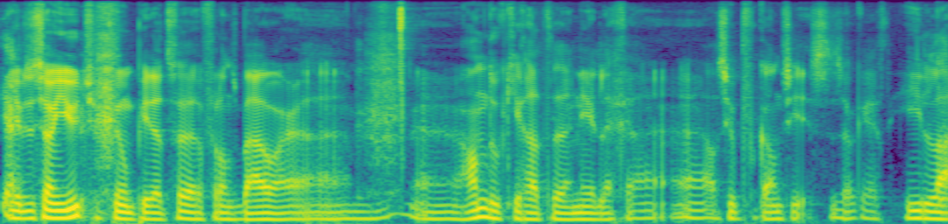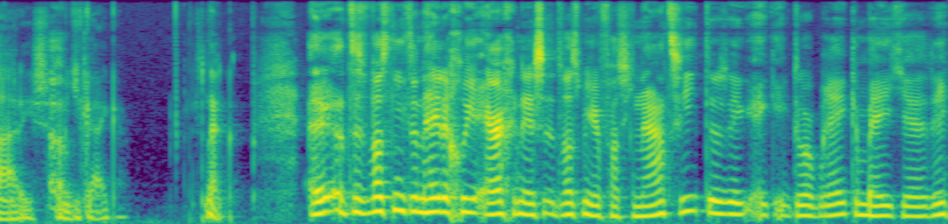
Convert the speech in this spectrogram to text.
Je hebt dus zo'n YouTube-filmpje dat eh, Frans Bauer een handdoekje gaat neerleggen als hij op vakantie is. Dat is ook echt hilarisch. Moet je kijken. Nou, eh, het was niet een hele goede ergernis, het was meer fascinatie. Dus ik, ik, ik doorbreek een beetje.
